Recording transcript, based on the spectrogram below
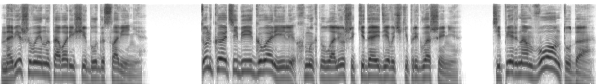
навешивая на товарищей благословение. «Только о тебе и говорили», — хмыкнул Алёша, кидая девочке приглашение. «Теперь нам вон туда».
